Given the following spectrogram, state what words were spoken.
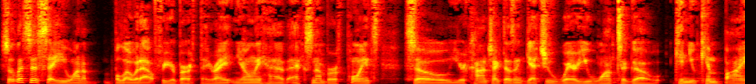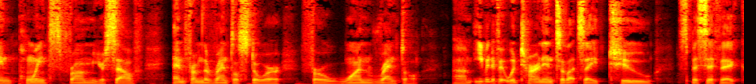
so let's just say you want to blow it out for your birthday, right? And you only have X number of points so your contract doesn't get you where you want to go. Can you combine points from yourself and from the rental store for one rental? Um, even if it would turn into, let's say, two specific,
